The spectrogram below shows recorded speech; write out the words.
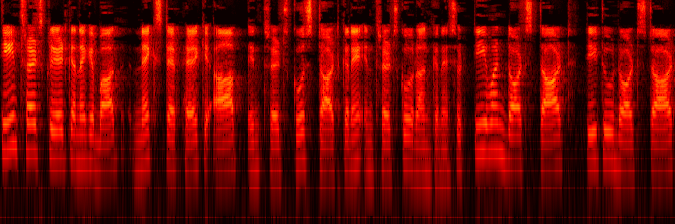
تین تھریڈس کریٹ کرنے کے بعد نیکسٹ اسٹیپ ہے کہ آپ ان تھریڈس کو اسٹارٹ کریں، ان تھریڈس کو رن کریں۔ So T one dot start T two dot start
